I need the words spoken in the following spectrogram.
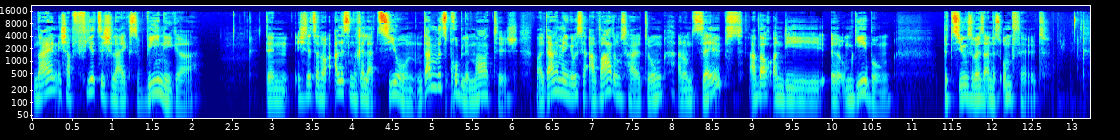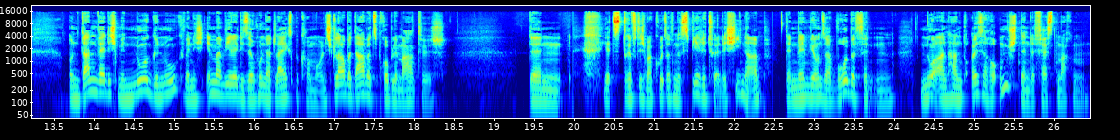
Nein, ich habe 40 Likes weniger. Denn ich setze ja noch alles in Relation und dann wird's problematisch, weil dann haben wir eine gewisse Erwartungshaltung an uns selbst, aber auch an die äh, Umgebung, beziehungsweise an das Umfeld. Und dann werde ich mir nur genug, wenn ich immer wieder diese 100 Likes bekomme. Und ich glaube, da wird's problematisch. Denn jetzt drifte ich mal kurz auf eine spirituelle Schiene ab. Denn wenn wir unser Wohlbefinden nur anhand äußerer Umstände festmachen,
